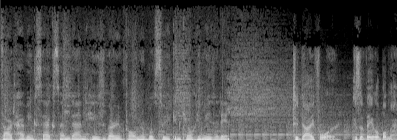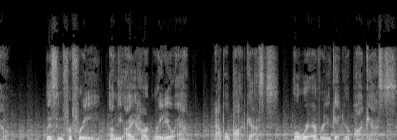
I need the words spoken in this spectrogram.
start having sex and then he's very vulnerable so you can kill him easily. To Die For is available now. Listen for free on the iHeartRadio app, Apple Podcasts, or wherever you get your podcasts.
